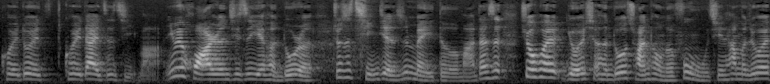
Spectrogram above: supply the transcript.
亏对亏待自己嘛，因为华人其实也很多人就是勤俭是美德嘛，但是就会有一些很多传统的父母亲，他们就会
